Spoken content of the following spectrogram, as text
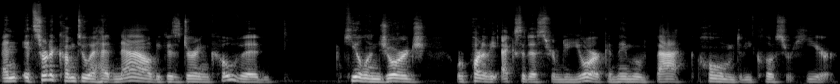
And it's sort of come to a head now because during COVID, Keel and George were part of the exodus from New York and they moved back home to be closer here.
